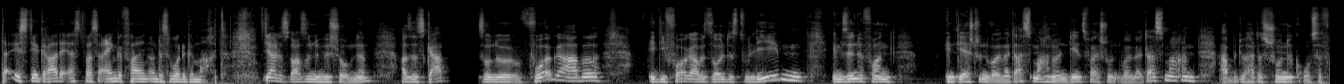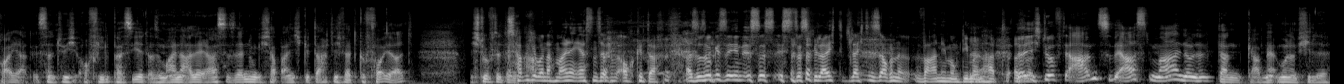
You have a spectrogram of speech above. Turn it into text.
da ist dir gerade erst was eingefallen und es wurde gemacht. Ja, das war so eine Mischung. Ne? Also es gab so eine Vorgabe, die Vorgabe solltest du leben, im Sinne von, in der Stunde wollen wir das machen und in den zwei Stunden wollen wir das machen. Aber du hattest schon eine große Freiheit. Ist natürlich auch viel passiert. Also meine allererste Sendung, ich habe eigentlich gedacht, ich werde gefeuert. Ich durfte das habe ich aber nach meiner ersten Sendung auch gedacht. Also so gesehen ist das, ist das vielleicht, vielleicht ist es auch eine Wahrnehmung, die man ja. hat. Also ich durfte abends zum ersten Mal, dann gab mir immer noch viele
